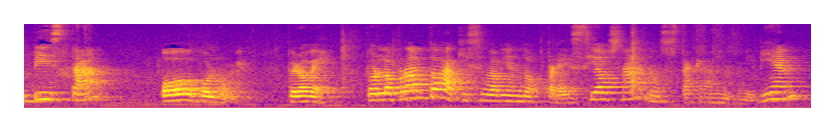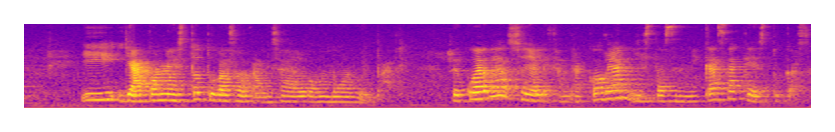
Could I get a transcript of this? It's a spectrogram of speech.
vista o volumen. Pero ve, por lo pronto aquí se va viendo preciosa, nos está quedando muy bien y ya con esto tú vas a organizar algo muy muy padre. Recuerda, soy Alejandra Coglan y estás en mi casa que es tu casa.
